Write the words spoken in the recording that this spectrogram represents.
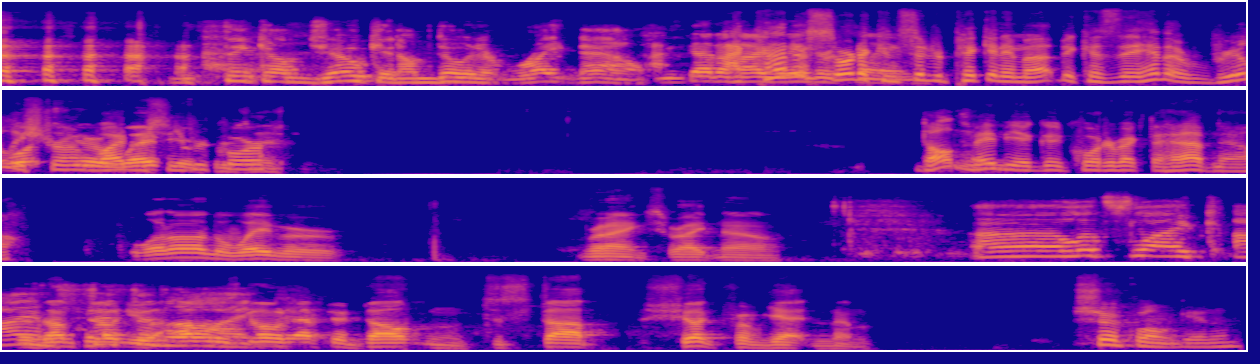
You think I'm joking? I'm doing it right now. You've got a high I kind of waiver sort of claim. considered picking him up because they have a really What's strong wide receiver core. position? Dalton may be a good quarterback to have now. What are the waiver ranks right now? Uh, looks like I am Because I'm telling you, in I was going after Dalton to stop Shook from getting them. Shook won't get him.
